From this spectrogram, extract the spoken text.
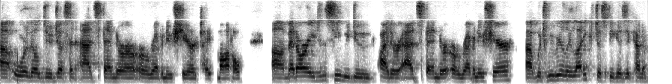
uh, or they'll do just an ad spend or, or revenue share type model. Um, at our agency, we do either ad spend or, or revenue share, uh, which we really like just because it kind of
